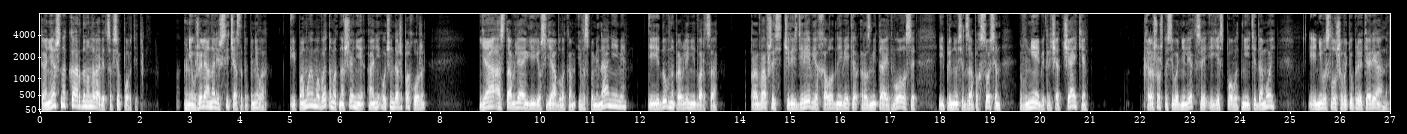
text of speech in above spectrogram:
Конечно, Кардену нравится все портить. Неужели она лишь сейчас это поняла? И, по-моему, в этом отношении они очень даже похожи. Я оставляю ее с яблоком и воспоминаниями и иду в направлении дворца. Продвавшись через деревья, холодный ветер разметает волосы и приносит запах сосен. В небе кричат чайки. Хорошо, что сегодня лекция, и есть повод не идти домой — и не выслушивать упреки Арианы.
